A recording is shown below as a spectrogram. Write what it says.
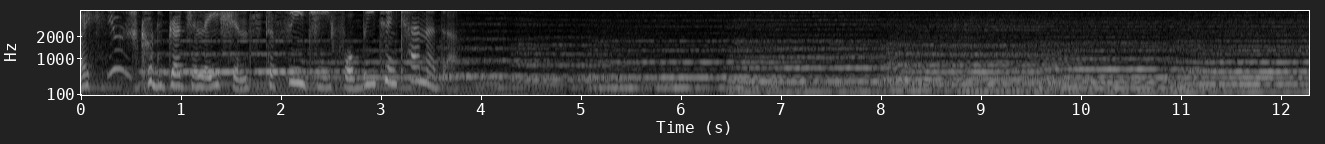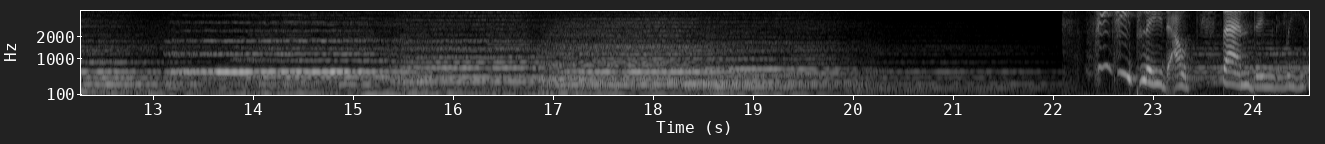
A huge congratulations to Fiji for beating Canada. Fiji played outstandingly.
